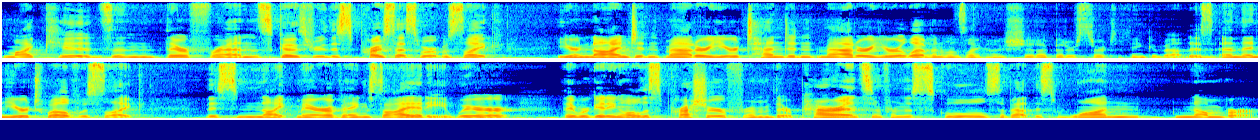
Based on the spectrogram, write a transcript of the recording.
my kids and their friends go through this process where it was like year nine didn't matter, year 10 didn't matter, year 11 was like, oh shit, I better start to think about this. And then year 12 was like, this nightmare of anxiety where they were getting all this pressure from their parents and from the schools about this one number.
